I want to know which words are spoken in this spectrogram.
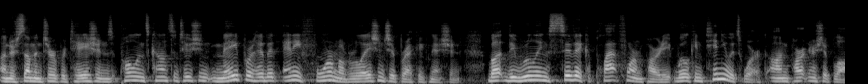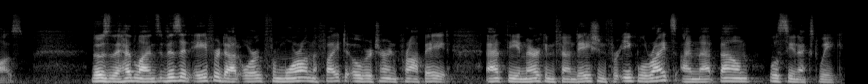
Under some interpretations, Poland's constitution may prohibit any form of relationship recognition, but the ruling Civic Platform Party will continue its work on partnership laws. Those are the headlines. Visit AFER.org for more on the fight to overturn Prop 8. At the American Foundation for Equal Rights, I'm Matt Baum. We'll see you next week.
